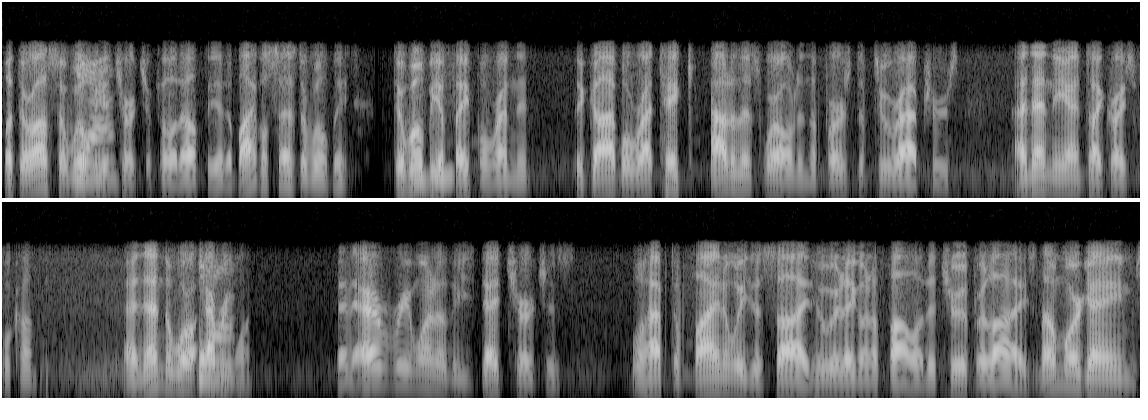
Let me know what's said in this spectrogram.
But there also will be a church of Philadelphia. The Bible says there will be. There will be a Mhm. faithful remnant that God will ra- take out of this world in the first of two raptures, and then the Antichrist will come, and then the world, Yeah. everyone, then every one of these dead churches will have to finally decide who are they going to follow, the truth or lies. No more games,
